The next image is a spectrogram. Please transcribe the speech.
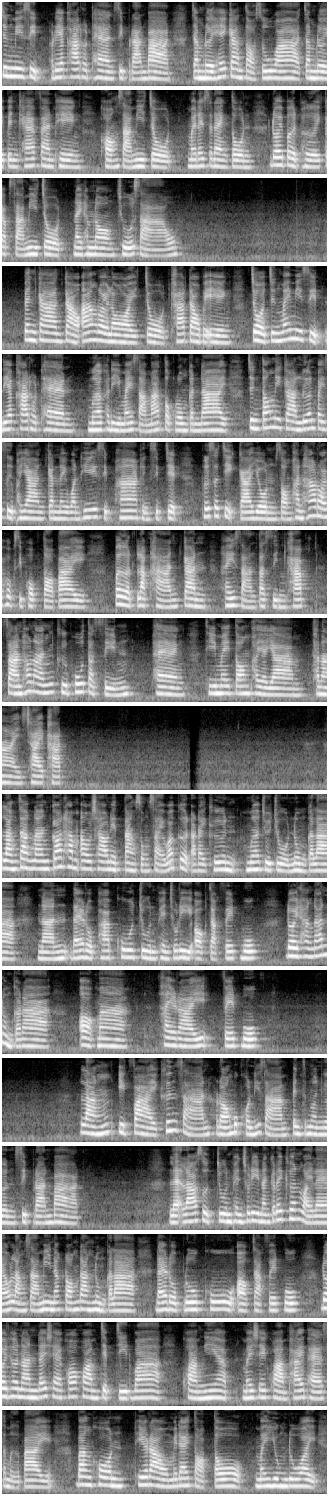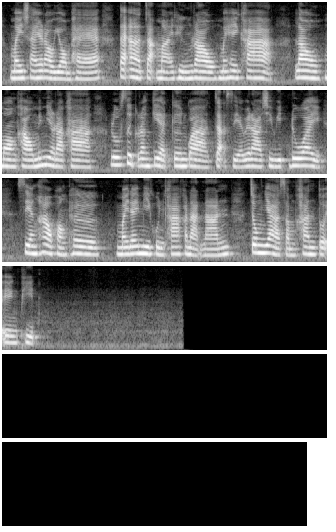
จึงมีสิทธิ์เรียกค่าทดแทน 10 ล้านบาท จำเลยให้การต่อสู้ว่าจำเลยเป็นแค่แฟนเพลงของสามีโจทไม่ได้แสดงตน โดยเปิดเผยกับสามีโจทในทำนองชู้สาว เป็นการกล่าวอ้างลอยๆ โจทย์คาดเดาไปเอง โจทย์จึงไม่มีสิทธิ์เรียกค่าทดแทน เมื่อคดีไม่สามารถตกลงกันได้ จึงต้องมีการเลื่อนไปสืบพยานกันในวันที่ 15-17 พฤศจิกายน 2566 ต่อไป เปิดหลักฐานกันให้ศาลตัดสินครับศาลเท่านั้นคือผู้ตัดสิน แพงที่ไม่ต้องพยายาม ทนายชายพัฒน์ หลังจากนั้นก็ทำเอาชาวเน็ตต่างสงสัยว่าเกิดอะไรขึ้น เมื่อจู่ๆหนุ่มกลา นั้นได้ลบภาพคู่จูนเพนชุรีออกจากเฟซบุ๊กโดยทางด้านหนุ่มกลา ออกมาไฮไลท์เฟซบุ๊กหลังอีกฝ่ายขึ้นศาลร้องบุคคลที่ 3 เป็นจำนวนเงิน 10 ล้านบาท และล่าสุดจูนเพนชุรีนั้นก็ได้เคลื่อนไหวแล้ว หลังสามีนักร้องดังหนุ่มกลา ได้ลบรูปคู่ออกจากเฟซบุ๊กโดยเธอนั้นได้แชร์ข้อความเจ็บจี๊ดว่า ความเงียบไม่ใช่ความพ่ายแพ้เสมอไป บางคนที่เราไม่ได้ตอบโต้ ไม่ยุ่งด้วย ไม่ใช่เรายอมแพ้ แต่อาจจะหมายถึงเราไม่ให้ค่า เรามองเขาไม่มีราคา รู้สึกรังเกียจเกินกว่าจะเสียเวลาชีวิตด้วย เสียงเห่าของเธอ ไม่ได้มีคุณค่าขนาดนั้น จงอย่าสำคัญตัวเองผิด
